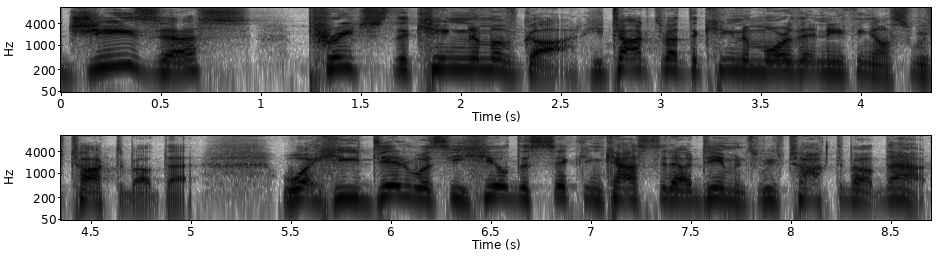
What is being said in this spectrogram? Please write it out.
Jesus preached the kingdom of God. He talked about the kingdom more than anything else. We've talked about that. What he did was he healed the sick and casted out demons. We've talked about that.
